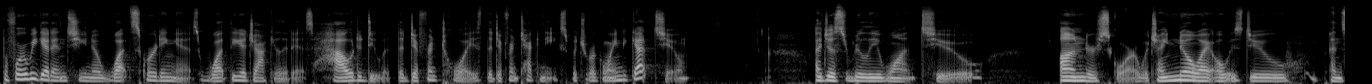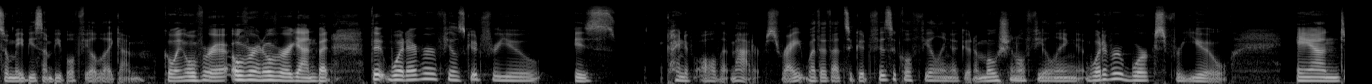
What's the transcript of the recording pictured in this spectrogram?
before we get into, you know, what squirting is, what the ejaculate is, how to do it, the different toys, the different techniques, which we're going to get to. I just really want to underscore, which I know I always do, and so maybe some people feel like I'm going over it over and over again, but that whatever feels good for you is kind of all that matters, right? Whether that's a good physical feeling, a good emotional feeling, whatever works for you. And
